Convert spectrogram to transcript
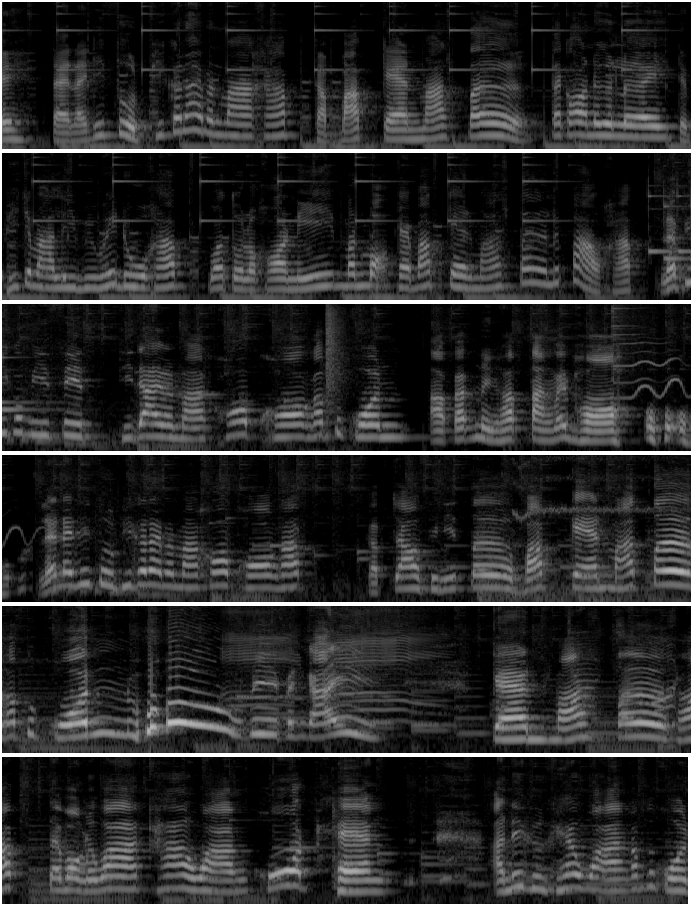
ย แต่ในที่สุดพี่ก็ได้มันมาครับ กับบัฟแกนมาสเตอร์ แต่ก่อนอื่นเลยเดี๋ยวพี่จะมารีวิวให้ดูครับ ว่าตัวละครนี้มันเหมาะแก่บัฟแกนมาสเตอร์หรือเปล่าครับ และพี่ก็มีสิทธิ์ที่ได้มันมาครอบครองครับทุกคนอ่าแป๊บหนึ่งครับตังค์ไม่พอโอ้โหและในที่สุดพี่ก็ได้มันมาครอบครองครับกับเจ้าซินิเตอร์บัฟแกนมาสเตอร์ครับทุกคนวู้ฮู้นี่เป็นไง แกนมาสเตอร์ครับ แต่บอกเลยว่าค่าวางโคตรแพง อันนี้คือแค่วางครับทุกคน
